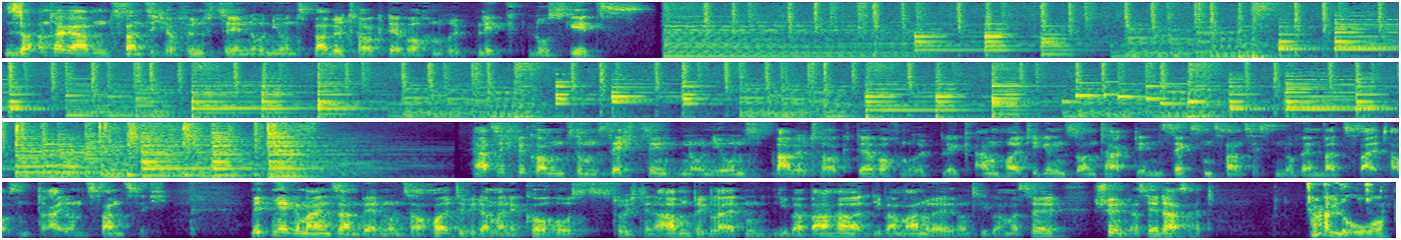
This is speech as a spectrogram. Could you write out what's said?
Sonntagabend 20.15 Uhr Unions Bubble Talk, der Wochenrückblick. Los geht's. Herzlich willkommen zum 16. Unions Bubble Talk, der Wochenrückblick am heutigen Sonntag, den 26. November 2023. Mit mir gemeinsam werden uns auch heute wieder meine Co-Hosts durch den Abend begleiten. Lieber Baha, lieber Manuel und lieber Marcel, schön, dass ihr da seid. Hallo.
